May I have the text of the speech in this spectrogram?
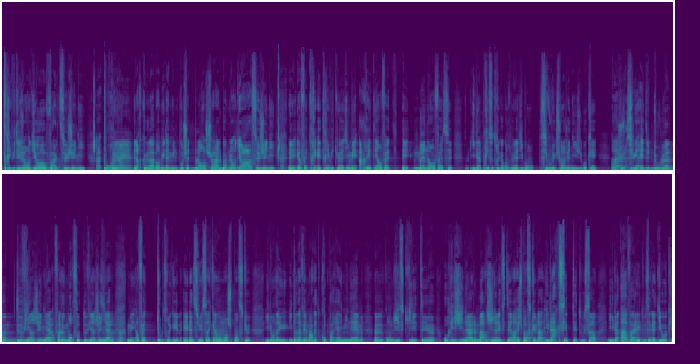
très vite les gens ont dit, oh, Vald, ce génie. Ouais. Pour rien. Ouais. C'est-à-dire que là, exemple, il a mis une pochette blanche sur l'album, les gens ont dit, oh, ce génie. Et, et en fait, très, et très vite, tu as dit, mais arrêtez, en fait. Et maintenant, en fait, c'est, il a pris ce truc à contre il a dit, bon, si vous voulez que je sois un génie, ok, Ouais. je suis, et d'où l'album devient génial, enfin, le morceau devient génial. Mais en fait, tout le truc est, là-dessus. Et C'est vrai qu'à un moment, je pense que il en a eu, il en avait marre d'être comparé à Eminem, euh, qu'on dise qu'il était euh, original, marginal, etc. Et je pense Ouais. que là, il a accepté tout ça, il a avalé tout ça, il a dit, ok,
